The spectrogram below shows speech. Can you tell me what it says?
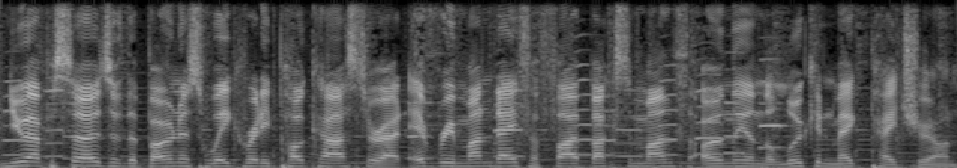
New episodes of the bonus Week Ready podcast are out every Monday for five bucks a month, only on the Luke and Meg Patreon.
